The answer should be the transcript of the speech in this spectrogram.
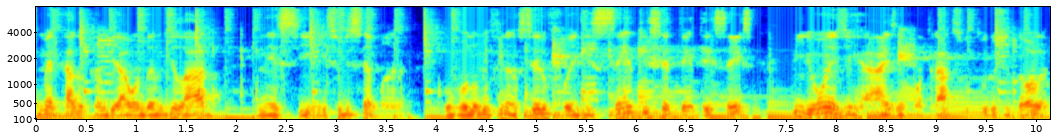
o mercado cambial andando de lado nesse início de semana. O volume financeiro foi de 176 bilhões de reais em contratos futuros de dólar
